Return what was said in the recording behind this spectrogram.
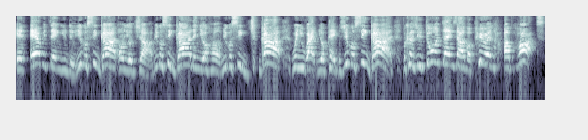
in everything you do. You're going to see God on your job. You're going to see God in your home. You're going to see God when you write your papers. You're going to see God because you're doing things out of a pure of heart.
